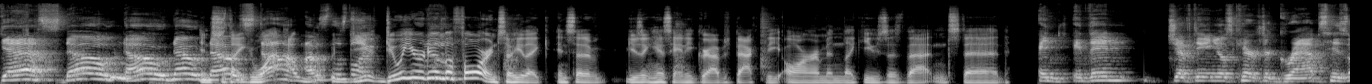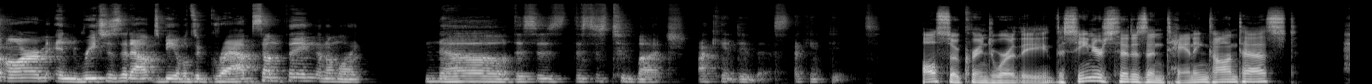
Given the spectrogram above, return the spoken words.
Yes. No, no, no, and no. she's like, stop. "What? I was do, you, do what you were doing before." And so he like instead of using his hand, he grabs back the arm and like uses that instead. and and then Jeff Daniels' character grabs his arm and reaches it out to be able to grab something, and I'm like, no, this is this is too much. I can't do this. I can't do this. Also cringeworthy. The senior citizen tanning contest.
